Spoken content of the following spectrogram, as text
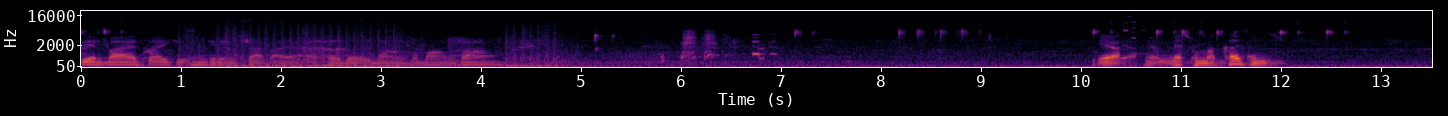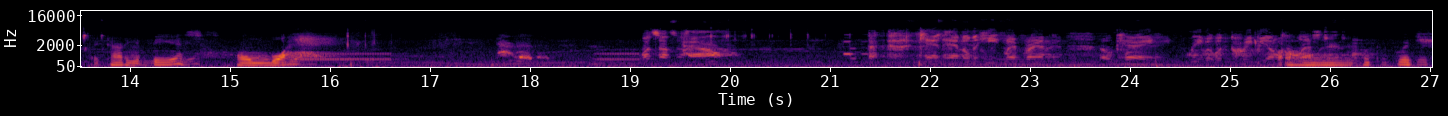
Be advised, I get, I'm getting shot by a hillbilly bong bong bong. Yeah. Yeah. Mess with my cousins. They tired of your BS, homeboy. What's up, pal? Can't handle the heat, my friend? Okay, leave it with creepy Uncle oh, Lester. Oh, which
